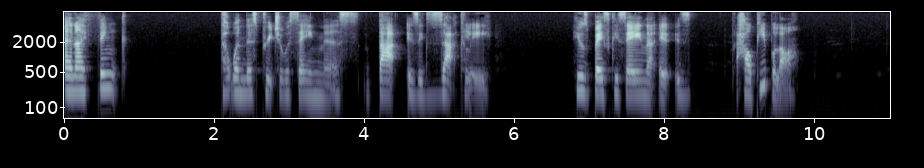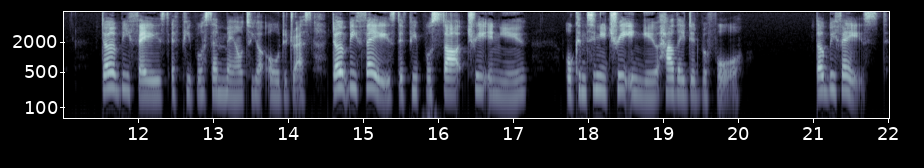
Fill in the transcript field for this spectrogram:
And i think that when this preacher was saying this that is exactly he was basically saying that it is how people are don't be fazed if people send mail to your old address. Don't be fazed if people start treating you or continue treating you how they did before. Don't be fazed.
